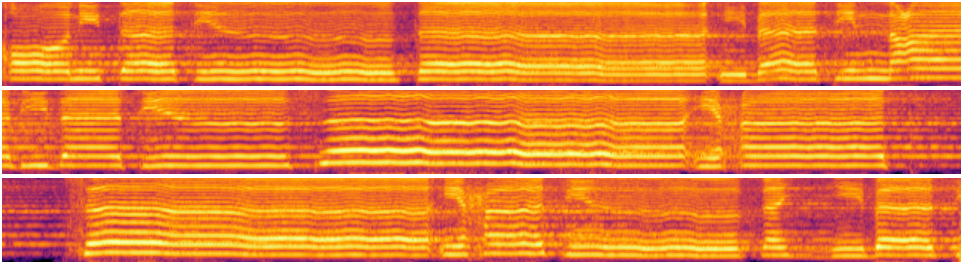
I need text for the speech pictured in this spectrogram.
قَانِتَاتٍ تَائِبَاتٍ عَابِدَاتٍ سَائِحَاتٍ. سَائِحَاتٍ ثَيِّبَاتٍ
